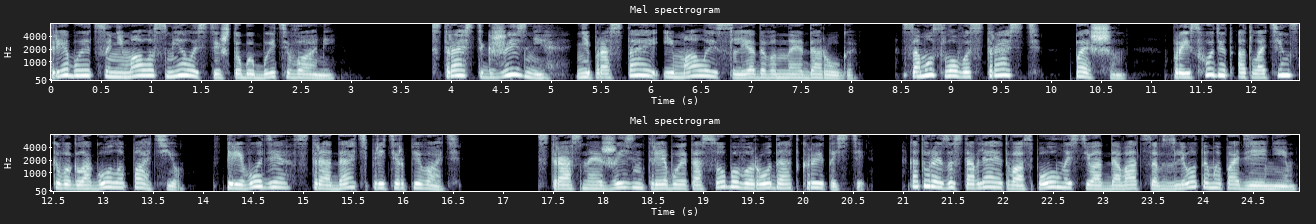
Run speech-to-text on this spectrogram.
Требуется немало смелости, чтобы быть вами. Страсть к жизни — непростая и малоисследованная дорога. Само слово «страсть» — passion — происходит от латинского глагола «patio», в переводе «страдать, претерпевать». Страстная жизнь требует особого рода открытости, которая заставляет вас полностью отдаваться взлетам и падениям,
